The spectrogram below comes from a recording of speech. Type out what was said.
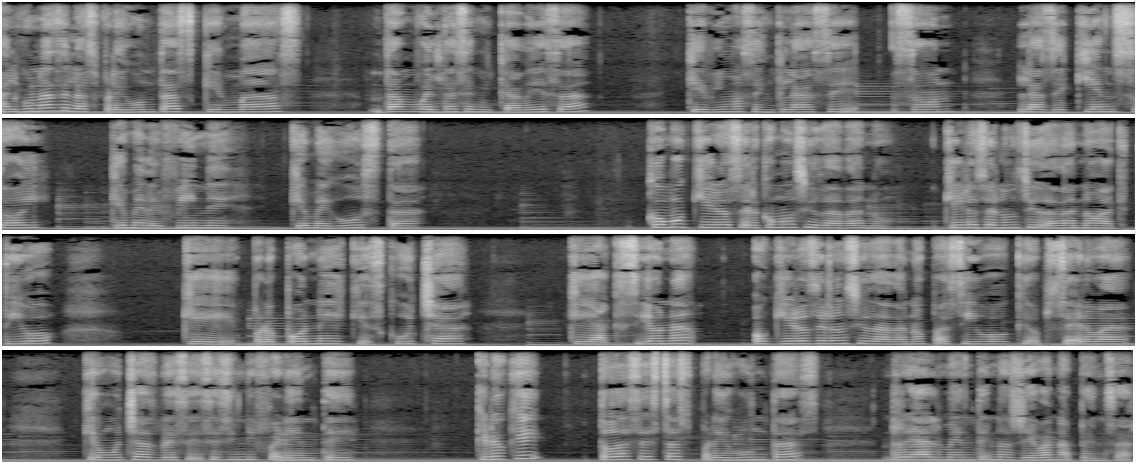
algunas de las preguntas que más dan vueltas en mi cabeza que vimos en clase son las de quién soy, qué me define, qué me gusta, cómo quiero ser como ciudadano. Quiero ser un ciudadano activo que propone, que escucha, que acciona, o quiero ser un ciudadano pasivo que observa, que muchas veces es indiferente. Creo que todas estas preguntas realmente nos llevan a pensar.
